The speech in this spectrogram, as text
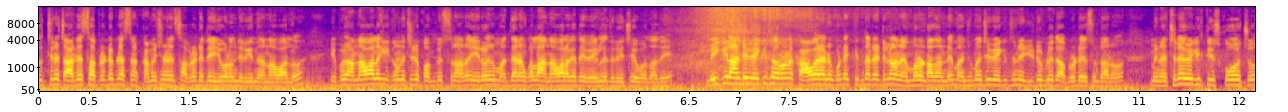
వచ్చిన చార్జెస్ సపరేట్ ప్లస్ నా కమిషన్ అయితే సపరేట్ అయితే ఇవ్వడం జరిగింది అన్న వాళ్ళు. ఇప్పుడు అన్న వాళ్ళకి ఇక్కడ నుంచి పంపిస్తున్నాను. ఈ రోజు మధ్యాహ్నం కల్లా అన్న వాళ్ళకి అయితే వెహికల్ అయితే రీచ్ అయిపోతుంది. మీకు ఇలాంటి వెహికల్స్ ఎవరైనా కావాలనుకుంటే కింద రెడ్డిలో నెంబర్ ఉంటుందండి మంచి మంచి వెహికల్స్ నేను యూట్యూబ్లో అయితే అప్లోడ్ చేస్తుంటాను. మీకు నచ్చిన వెహికల్ తీసుకోవచ్చు.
